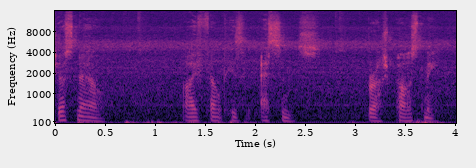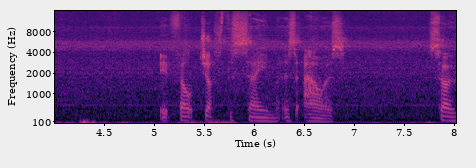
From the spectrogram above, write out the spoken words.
Just now, I felt his essence brush past me. It felt just the same as ours. So,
